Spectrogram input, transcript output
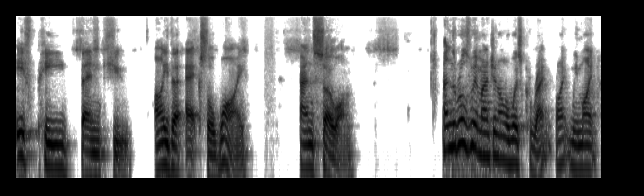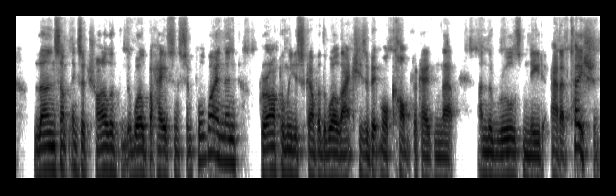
If P, then Q, either X or Y, and so on. And the rules we imagine are always correct, right? We might learn something as a child and the world behaves in a simple way and then grow up and we discover the world actually is a bit more complicated than that and the rules need adaptation.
